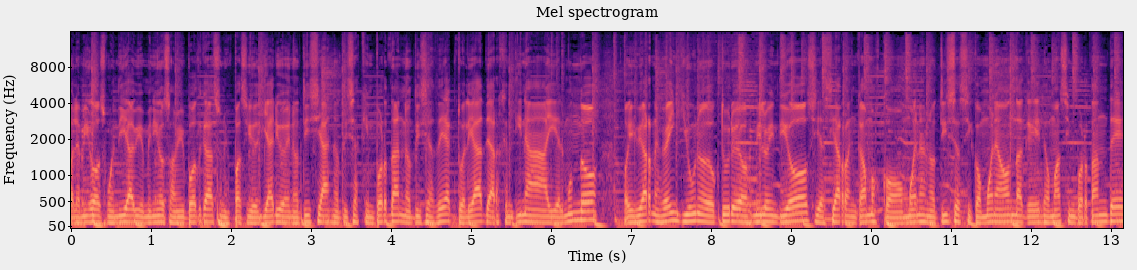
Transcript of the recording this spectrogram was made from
Hola amigos, buen día, bienvenidos a mi podcast, un espacio diario de noticias, noticias que importan, noticias de actualidad de Argentina y el mundo. Hoy es viernes 21 de octubre de 2022 y así arrancamos con buenas noticias y con buena onda que es lo más importante.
